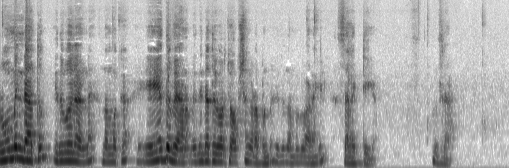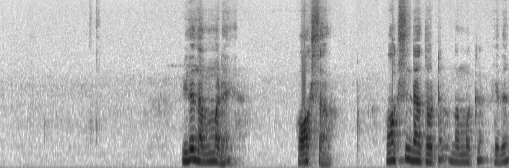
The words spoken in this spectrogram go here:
റൂമിന്റെ അകത്തും ഇതുപോലെ തന്നെ നമുക്ക് ഏത് വേണം ഇതിന്റെ അകത്ത് കുറച്ച് ഓപ്ഷൻ കിടപ്പുണ്ട്. ഇത് നമുക്ക് വേണമെങ്കിൽ സെലക്ട് ചെയ്യാം. മനസ്സിലാവും ഇത് നമ്മുടെ ഓക്സാണ് ഓക്സിന്റെ അകത്തോട്ട് നമുക്ക് ഇത്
